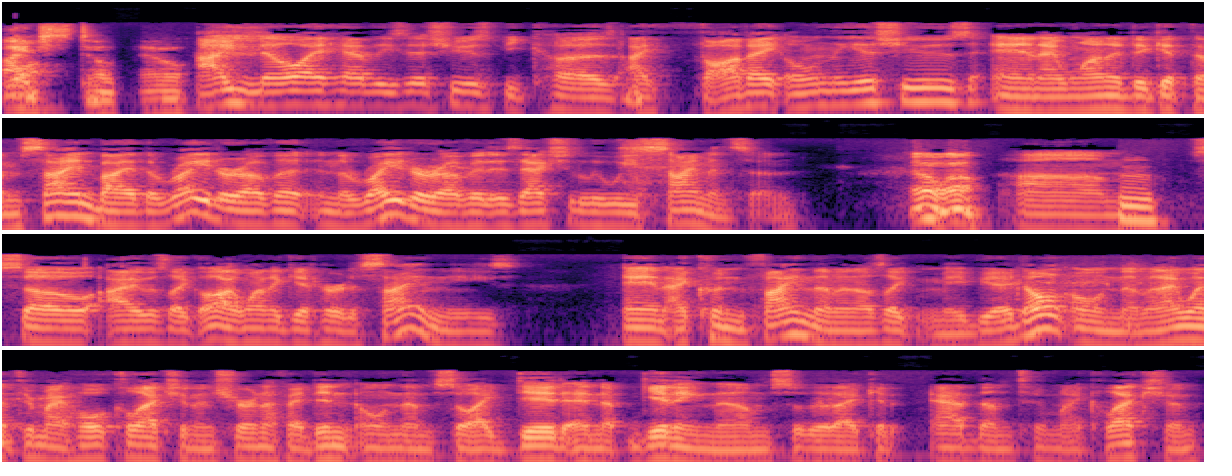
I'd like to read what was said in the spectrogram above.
I, really- I Well- just don't know. I know I have these issues because I thought I owned the issues and I wanted to get them signed by the writer of it, and the writer of it is actually Louise Simonson. Oh wow. Um, Hmm. so I was like, oh, I want to get her to sign these. And I couldn't find them, and I was like, maybe I don't own them. And I went through my whole collection, and sure enough, I didn't own them. So I did end up getting them so that I could add them to my collection.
